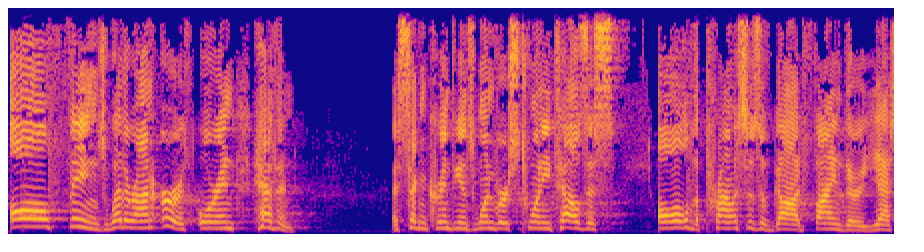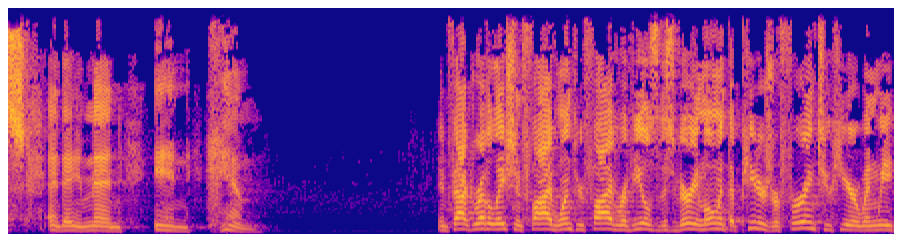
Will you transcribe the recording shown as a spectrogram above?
all things whether on earth or in heaven. As 2 Corinthians 1 verse 20 tells us, all the promises of God find their yes and amen in Him. In fact, Revelation 5, 1 through 5 reveals this very moment that Peter's referring to here when we,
